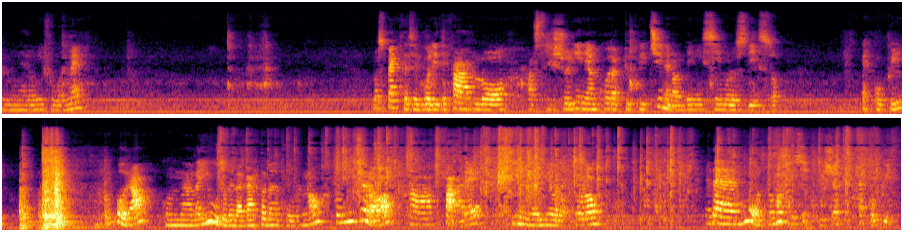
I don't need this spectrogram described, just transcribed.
in maniera uniforme. Lo speck se volete farlo a striscioline ancora più piccine va benissimo lo stesso. Ecco qui. Ora con l'aiuto della carta da forno comincerò a fare il mio rotolo ed è molto molto semplice ecco qui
